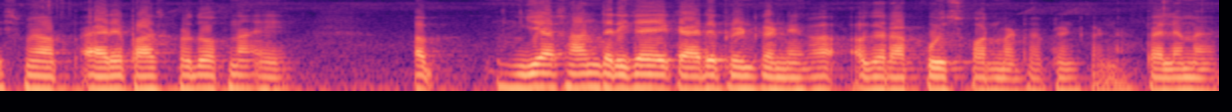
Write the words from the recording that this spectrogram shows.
इसमें आप एरे पास कर दो अपना ए अब ये आसान तरीका है एक एरे प्रिंट करने का, अगर आपको इस फॉर्मेट में प्रिंट करना है। पहले मैं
